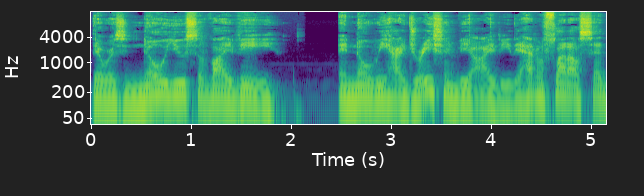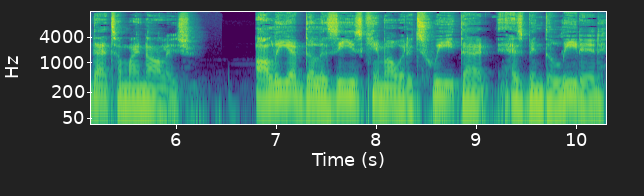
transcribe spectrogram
there was no use of IV and no rehydration via IV. They haven't flat out said that to my knowledge. Ali Abdelaziz came out with a tweet that has been deleted.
